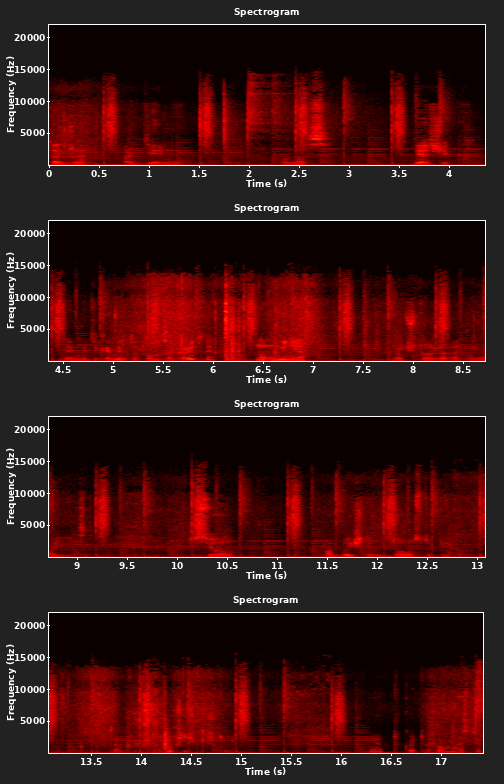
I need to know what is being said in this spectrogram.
Также отдельный у нас ящик для медикаментов. Он закрытый, но у меня ключ тоже от него есть. Все в обычном доступе. Так, что, ручечки что ли? Нет, какой-то фломастер.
